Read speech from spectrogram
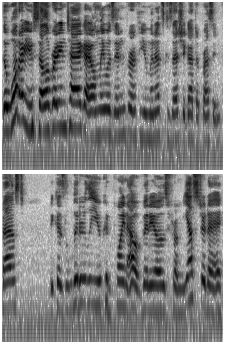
the what are you celebrating tag I only was in for a few minutes because that shit got depressing fast. Because literally, you could point out videos from yesterday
